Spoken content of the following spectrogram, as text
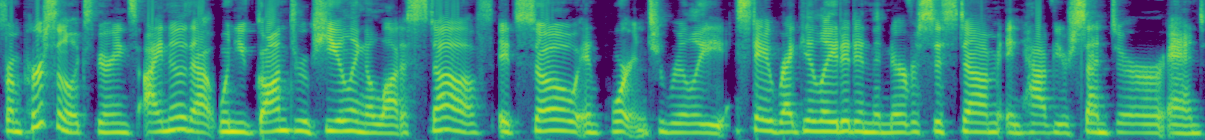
from personal experience, I know that when you've gone through healing a lot of stuff, it's so important to really stay regulated in the nervous system and have your center and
